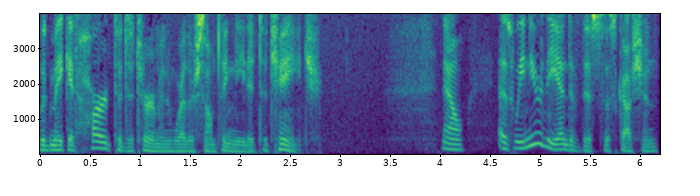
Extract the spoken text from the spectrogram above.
would make it hard to determine whether something needed to change. Now, as we near the end of this discussion,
